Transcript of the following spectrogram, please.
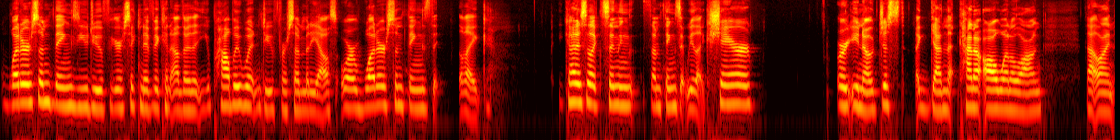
what are some things you do for your significant other that you probably wouldn't do for somebody else, or what are some things that like kind of like something some things that we like share, or you know, just again that kind of all went along that line.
